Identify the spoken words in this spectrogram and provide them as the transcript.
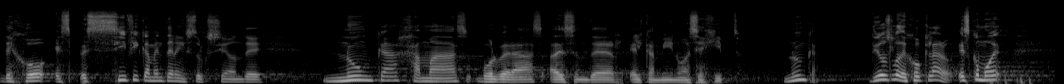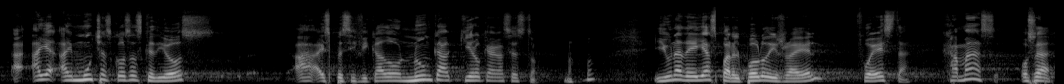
dejó específicamente la instrucción de nunca jamás volverás a descender el camino hacia Egipto. Nunca. Dios lo dejó claro. Es como, hay, muchas cosas que Dios ha especificado, nunca quiero que hagas esto. Y una de ellas para el pueblo de Israel fue esta. Jamás. O sea,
